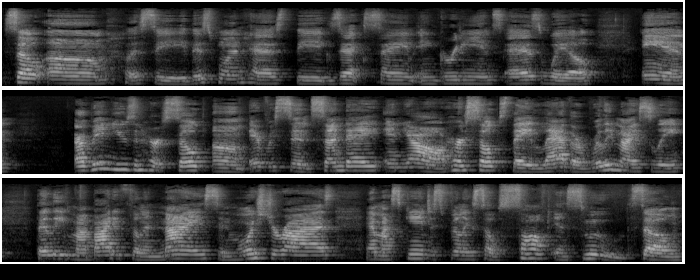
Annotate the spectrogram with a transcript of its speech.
So, um, let's see. This one has the exact same ingredients as well. And I've been using her soap um, ever since Sunday. And y'all, her soaps, they lather really nicely. They leave my body feeling nice and moisturized and my skin just feeling so soft and smooth. So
